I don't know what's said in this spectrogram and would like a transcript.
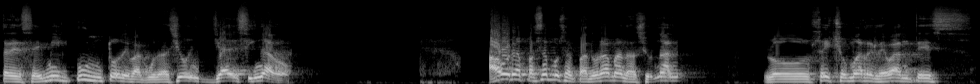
13.000 puntos de vacunación ya designados Ahora pasamos al panorama nacional. Los hechos más relevantes,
